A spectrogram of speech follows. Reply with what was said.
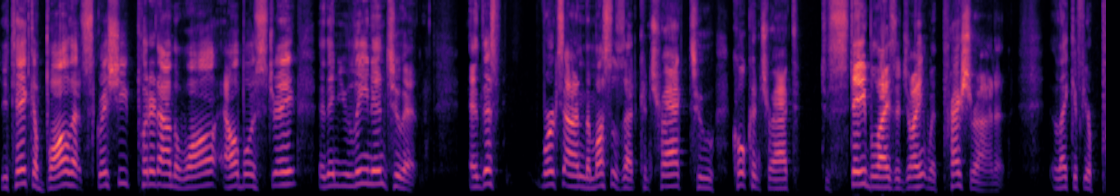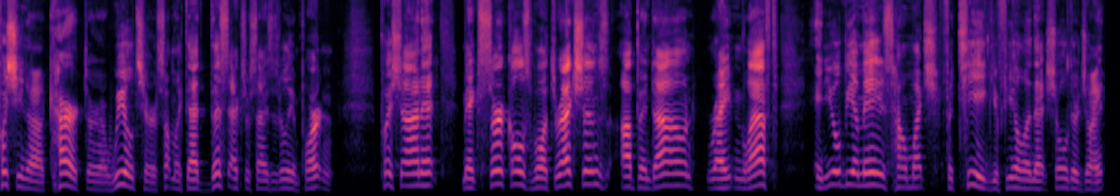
You take a ball that's squishy, put it on the wall, elbows straight, and then you lean into it. And this works on the muscles that contract to co-contract to stabilize the joint with pressure on it. Like if you're pushing a cart or a wheelchair or something like that, this exercise is really important. Push on it, make circles both directions, up and down, right and left, and you'll be amazed how much fatigue you feel in that shoulder joint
